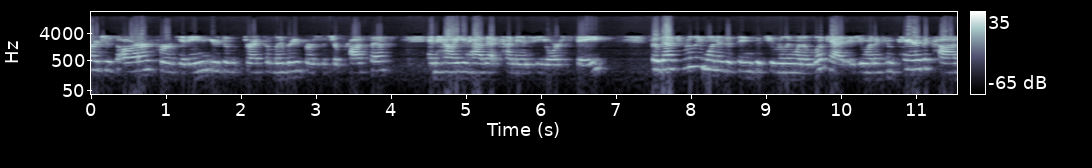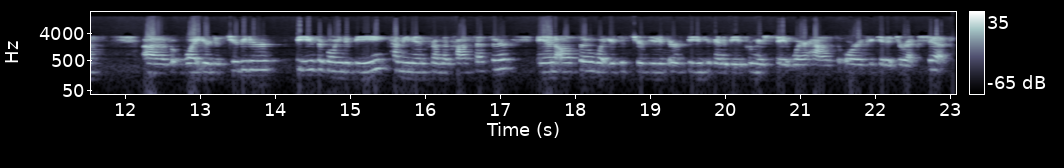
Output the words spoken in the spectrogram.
charges are for getting your de- direct delivery versus your process and how you have that come into your state. So that's really one of the things that you really want to look at is you want to compare the cost of what your distributor fees are going to be coming in from the processor and also what your distributor fees are going to be from your state warehouse or if you get it direct shipped.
